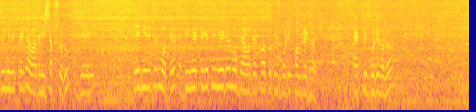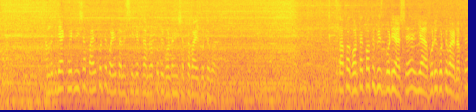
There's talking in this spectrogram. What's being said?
দুই মিনিট থেকে আমাদের হিসাব শুরু যে এই মিনিটের মধ্যে, দুই মিনিট থেকে তিন মিনিটের মধ্যে আমাদের কত পিস বডি কমপ্লিট হয়? এক পিস বডি হলো। আমরা যদি এক মিনিটের হিসাব বাইর করতে পারি, তাহলে সেক্ষেত্রে আমরা প্রতি ঘণ্টার হিসাবটা বাইর করতে পারি তারপর ঘন্টায় কত পিস বডি আসে? ইয়া বডি করতে পারেন আপনি?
